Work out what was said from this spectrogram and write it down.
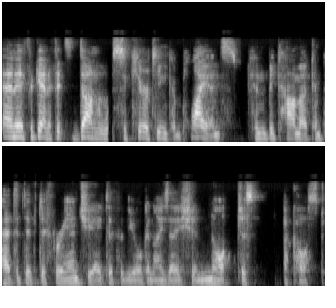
And if again, if it's done, security and compliance can become a competitive differentiator for the organization, not just a cost.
